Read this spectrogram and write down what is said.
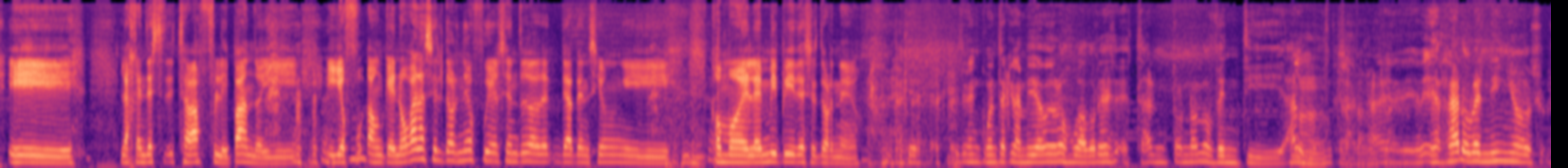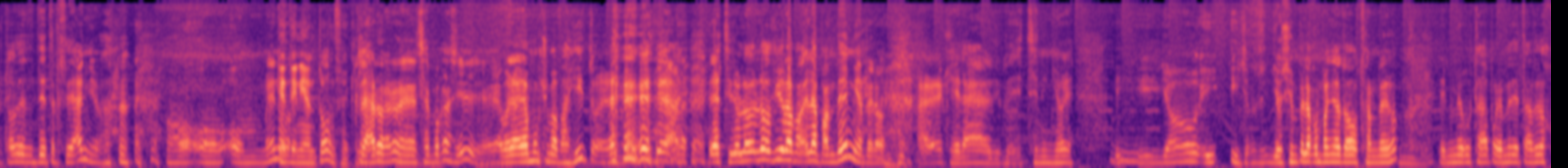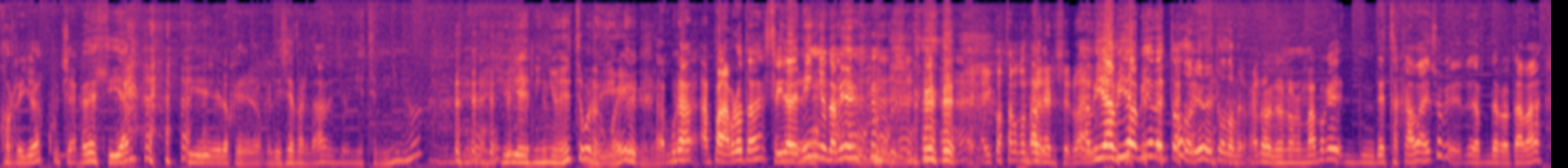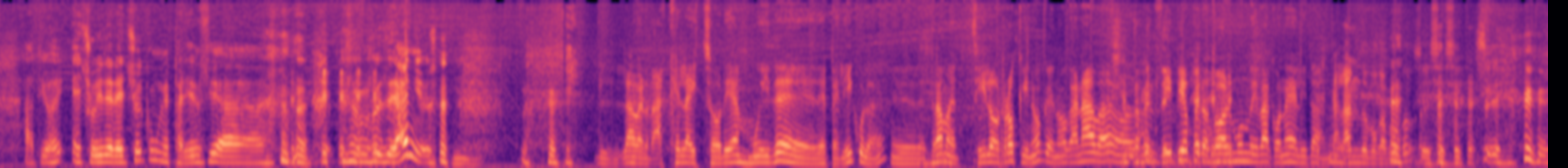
Y la gente est- estaba flipando y, y yo, fu- aunque no ganase el torneo, fui el centro de, de atención y como el MVP de ese torneo. Hay que, hay que tener en cuenta que la media de los jugadores está en torno a los 20 y algo. Mm, Eh, Es raro ver niños, de, de 13 años o, o- o menos. Que tenía entonces, Claro, claro, en esa época sí, era era mucho más bajito. ¿eh? El estilo lo, lo dio la, la pandemia, pero que era este niño. eh, Y yo, y, y yo, yo siempre lo he acompañado a todos los torneos. Y a mí me gustaba ponerme detrás de los corrillos a escuchar qué decían. Y lo que, lo que le dice es verdad. Y, yo, ¿y este niño? Y, y el niño este, bueno, Que que alguna palabrota seguida de niño también. Ahí costaba contenerse, ¿no? Había, había, había de todo, había de todo, pero claro, lo normal porque destacaba eso, que de- derrotaba a tíos hechos y derechos y con experiencia de años. La verdad es que la historia es muy de, de película, ¿eh? De trama, estilo Rocky, ¿no? Que no ganaba al principio, pero todo el mundo iba con él y tal. ¿no? Escalando poco a poco. Sí, sí, sí.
